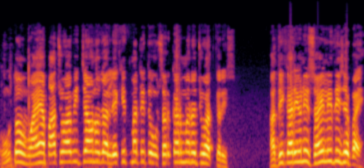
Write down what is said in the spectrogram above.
હું તો અહીંયા પાછો આવી જ જવાનો છું. લેખિતમાંથી તો હું સરકારમાં રજૂઆત કરીશ. અધિકારીઓની સહી લીધી છે ભાઈ.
